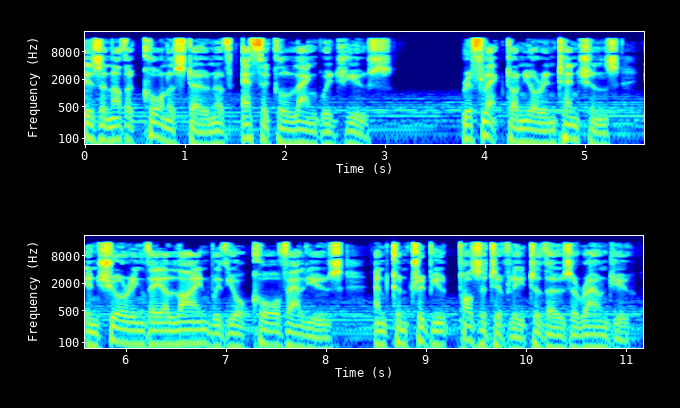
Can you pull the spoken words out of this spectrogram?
is another cornerstone of ethical language use. Reflect on your intentions, ensuring they align with your core values and contribute positively to those around you.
